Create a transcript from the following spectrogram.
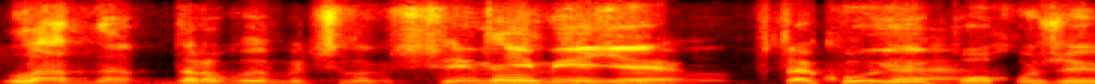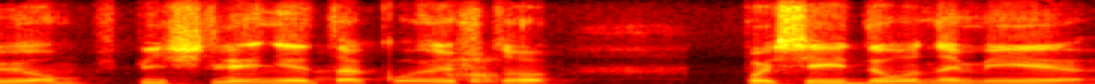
ладно, дорогой мой человек. Тем не менее, что... в такую да. эпоху живем. Впечатление да. такое, что Посейдонами,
